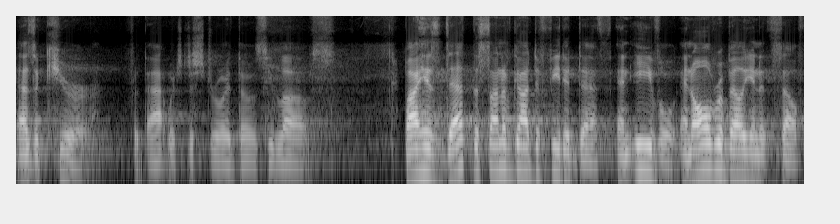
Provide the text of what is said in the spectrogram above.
as a cure for that which destroyed those he loves. By his death, the Son of God defeated death and evil and all rebellion itself.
